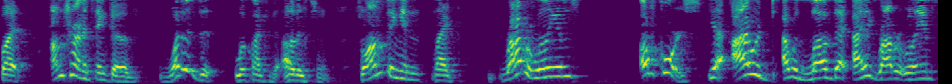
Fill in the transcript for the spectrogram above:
But I'm trying to think of what does it look like to the other team. So I'm thinking like Robert Williams, of course, yeah, I would I would love that. I think Robert Williams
